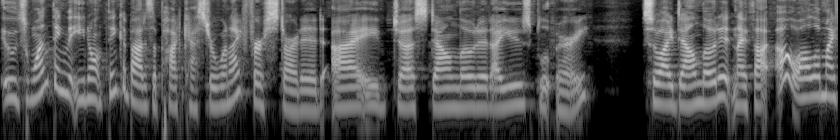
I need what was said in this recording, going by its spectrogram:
it was one thing that you don't think about as a podcaster. When I first started, I just downloaded, I used Blubrry. So I downloaded it and I thought, oh, all of my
